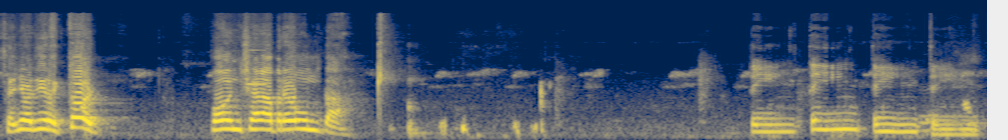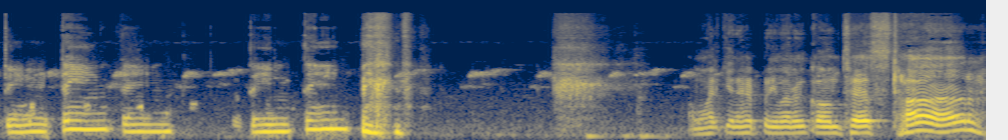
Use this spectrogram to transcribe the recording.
Señor director, poncha la pregunta. Ting, ting, ting, ting, ting, ting, ting, ting, ting, Vamos a ver quién es el primero en contestar.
